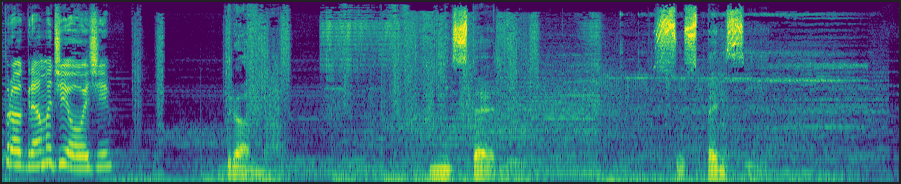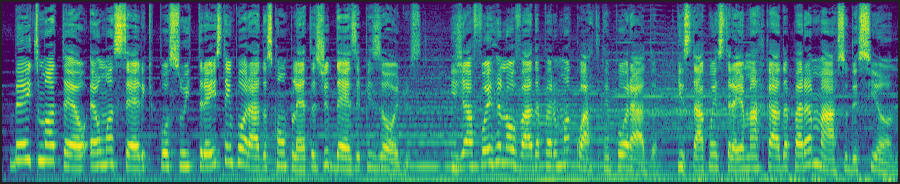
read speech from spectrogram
Programa de hoje, Drama. Mistério. Suspense. Bates Motel é uma série que possui três temporadas completas de 10 episódios e já foi renovada para uma quarta temporada, que está com estreia marcada para março desse ano.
